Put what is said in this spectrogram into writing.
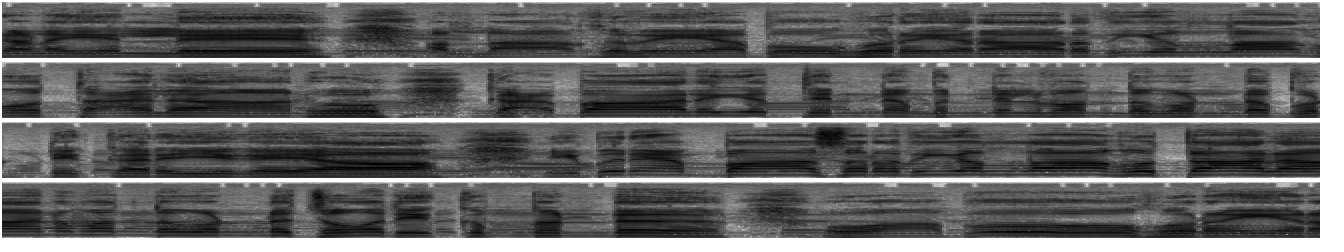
കളയല്ലേ? അള്ളാഹുവെ അൻഹു കഅബാലയത്തിന്റെ മുന്നിൽ വന്നുകൊണ്ട് പൊട്ടിക്കരയുകയാ. ഇബ്നു അബ്ബാസ് റളിയല്ലാഹു തആല വന്നുകൊണ്ട് ചോദിക്കുന്നുണ്ട് ഓ അബൂ ഹുറൈറ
